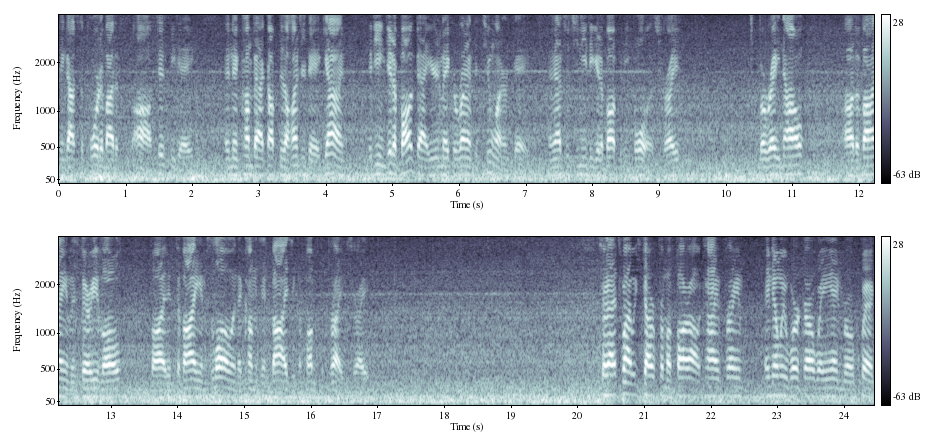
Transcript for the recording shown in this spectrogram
and got supported by the uh, 50 day and then come back up to the 100 day again. If you can get above that you're gonna make a run at the 200 day and that's what you need to get above to be bullish right? But right now uh, the volume is very low but if the volume's low and it comes in buys it can bump the price right So that's why we start from a far out time frame and then we work our way in real quick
